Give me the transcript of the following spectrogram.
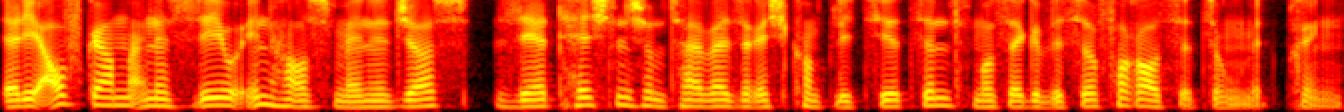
Da die Aufgaben eines SEO-Inhouse-Managers sehr technisch und teilweise recht kompliziert sind, muss er gewisse Voraussetzungen mitbringen.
